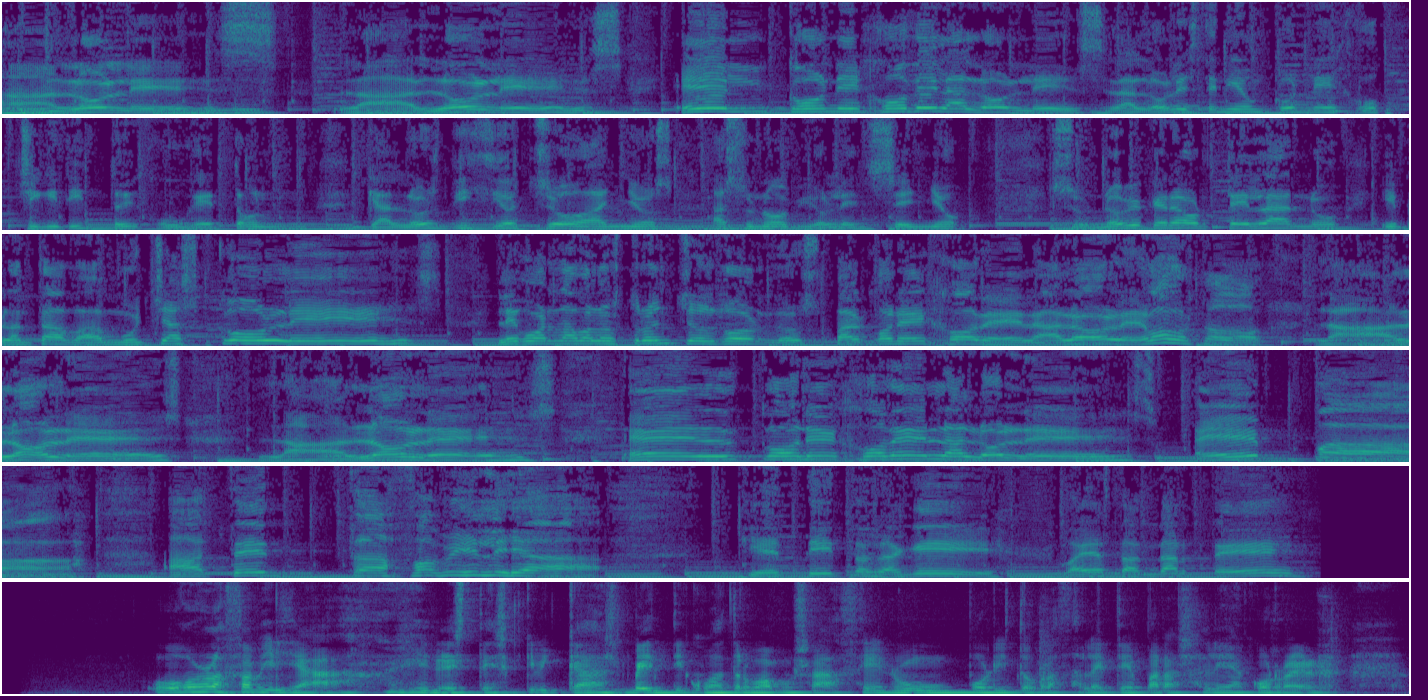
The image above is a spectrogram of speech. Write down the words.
La Loles, la Loles, el conejo de la Loles. La Loles tenía un conejo chiquitito y juguetón que a los 18 años a su novio le enseñó. Su novio que era hortelano y plantaba muchas coles. Le guardaba los tronchos gordos para el conejo de la Loles. Vamos todos. La Loles, la Loles, el conejo de la Loles. ¡Epa! Atenta familia. Quietitos aquí. Vaya estandarte, ¿eh? Hola familia, en este Scriptcast 24 vamos a hacer un bonito brazalete para salir a correr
